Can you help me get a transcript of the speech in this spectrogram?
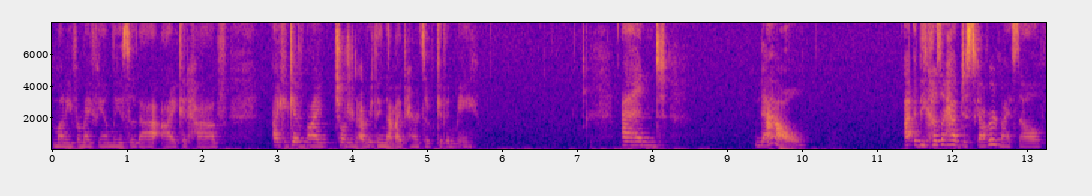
money for my family so that I could have, I could give my children everything that my parents have given me. And now, I, because I have discovered myself,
